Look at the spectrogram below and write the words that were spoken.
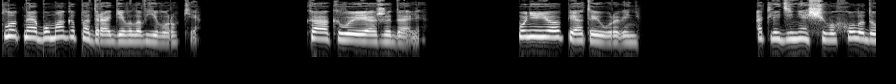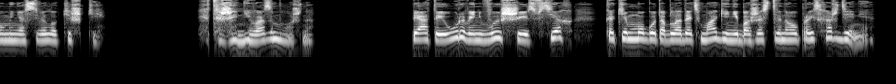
Плотная бумага подрагивала в его руке. «Как вы и ожидали. У нее пятый уровень». От леденящего холода у меня свело кишки. Это же невозможно. Пятый уровень высший из всех, каким могут обладать маги небожественного происхождения.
